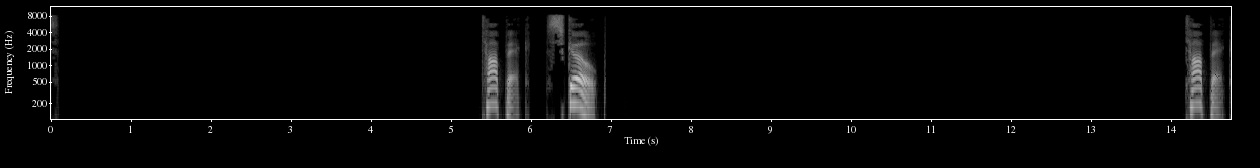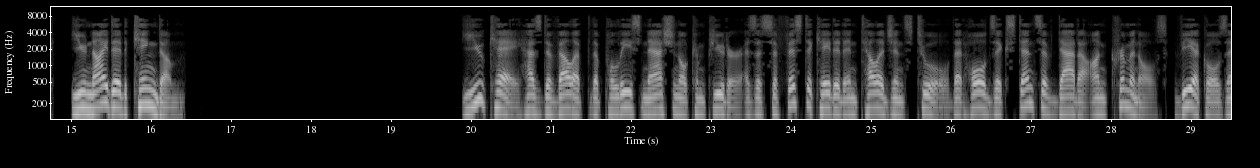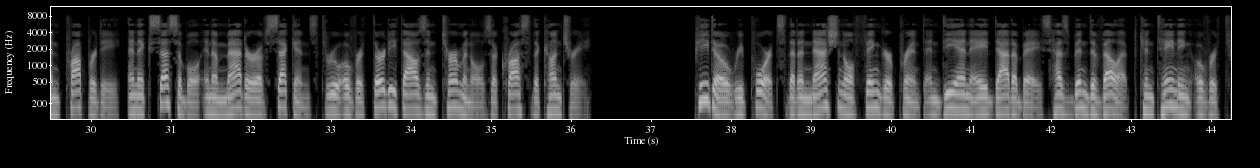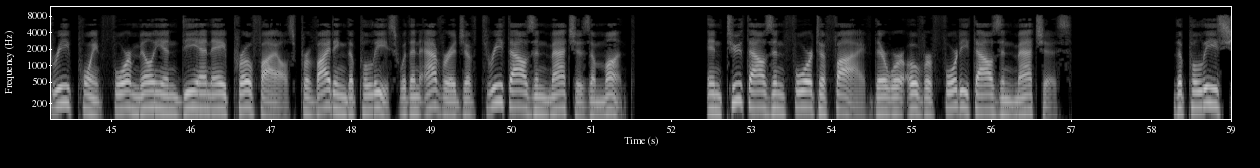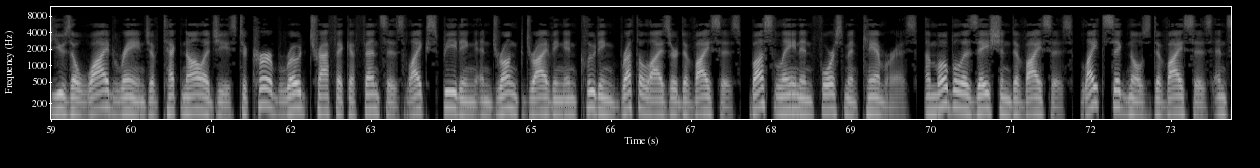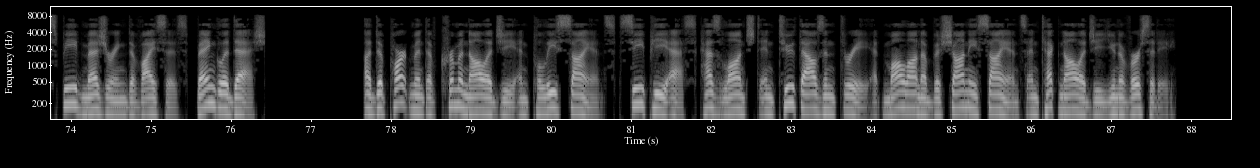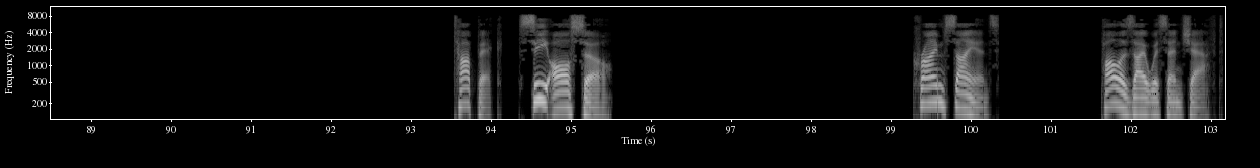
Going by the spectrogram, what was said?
Topic: Scope. Topic: United Kingdom. UK has developed the Police National Computer as a sophisticated intelligence tool that holds extensive data on criminals, vehicles and property, and accessible in a matter of seconds through over 30,000 terminals across the country. PETO reports that a national fingerprint and DNA database has been developed containing over 3.4 million DNA profiles providing the police with an average of 3,000 matches a month. In 2004–5 there were over 40,000 matches. The police use a wide range of technologies to curb road traffic offences like speeding and drunk driving including breathalyzer devices, bus lane enforcement cameras, immobilization devices, light signals devices and speed measuring devices. Bangladesh, a Department of Criminology and Police Science (CPS) has launched in 2003 at Maulana Bhashani Science and Technology University. Topic. See also. Crime science. Polizeywissenschaft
